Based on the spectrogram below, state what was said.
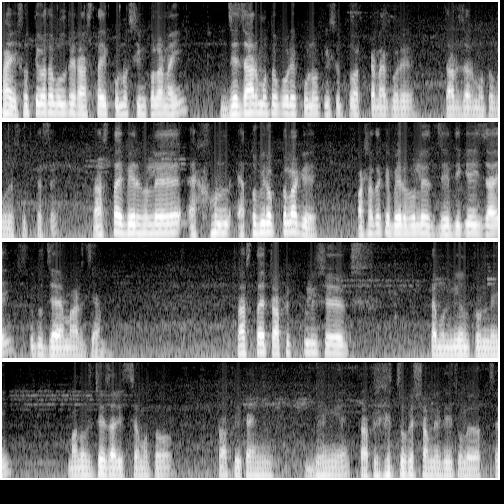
ভাই, সত্যি কথা বলতে রাস্তায় কোনো শৃঙ্খলা নাই। যে যার মতো করে কোনো কিছু তোয়াক্কা না করে, যার যার মতো করে ছুটতেছে। রাস্তায় বের হলে এখন এত বিরক্ত লাগে, বাসা থেকে বের হলে যেদিকেই যাই শুধু জ্যাম আর জ্যাম। রাস্তায় ট্রাফিক পুলিশের তেমন নিয়ন্ত্রণ নেই। মানুষ যে যার ইচ্ছা মতো ট্রাফিক আইন ভেঙে ট্রাফিকের চোখের সামনে দিয়ে চলে যাচ্ছে।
